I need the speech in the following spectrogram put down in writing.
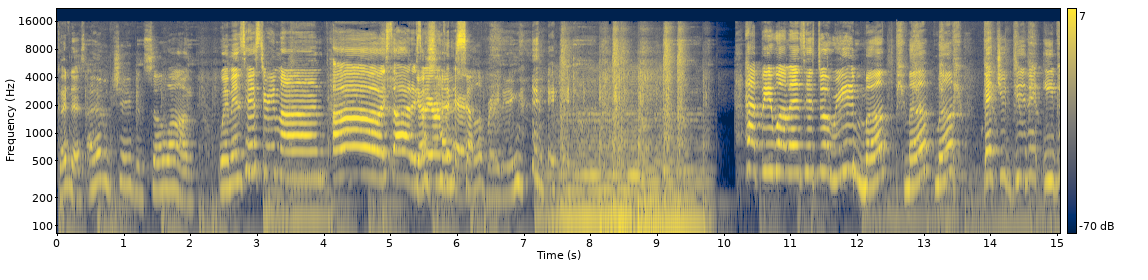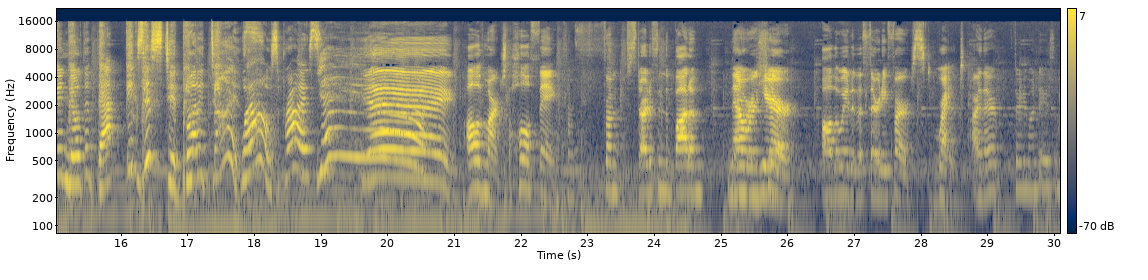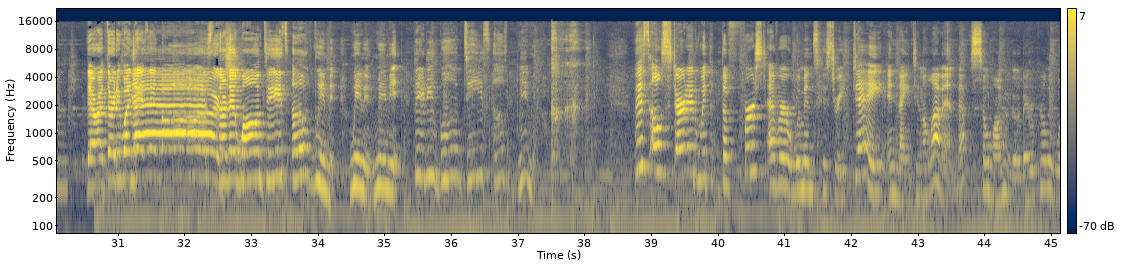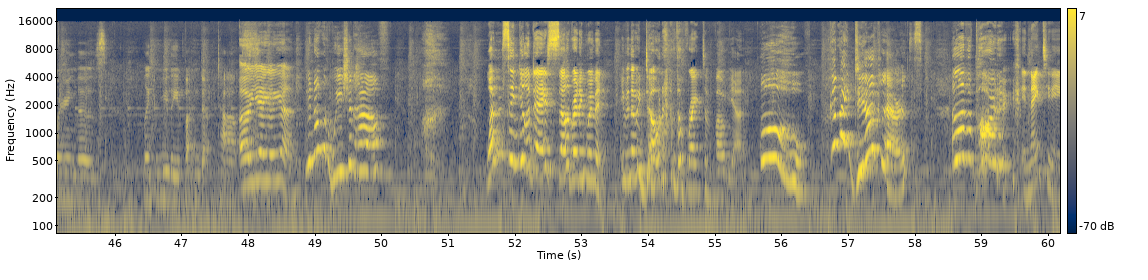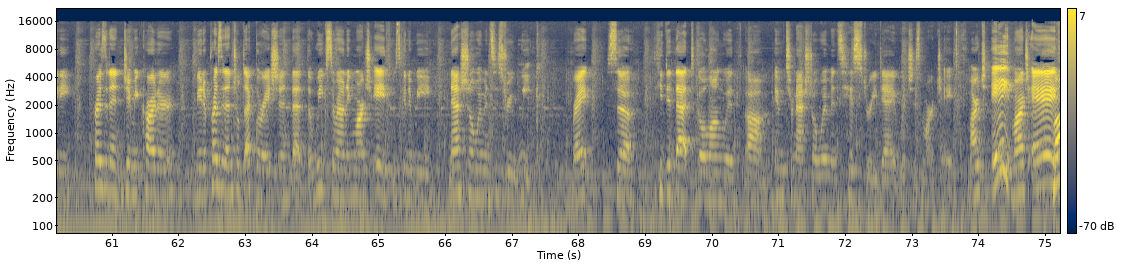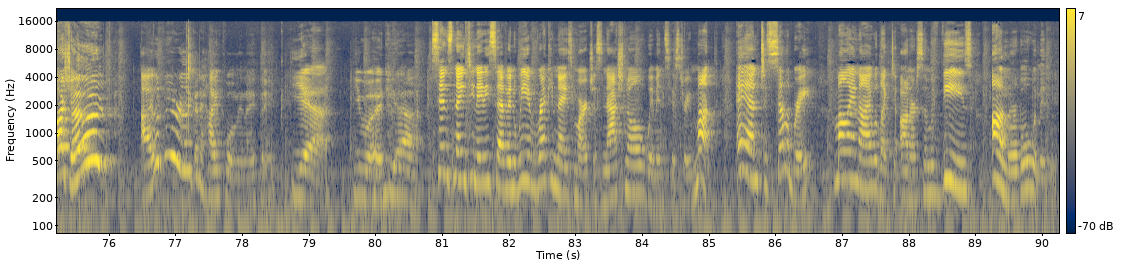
Goodness, I haven't shaved in so long. Women's History Month! Oh, I saw it. I Guess saw your I'm hair. celebrating. Happy Women's History Month, month, month. Bet you didn't even know that that existed, but it does. wow, surprise. Yay! Yay! All of March, the whole thing. From from started from the bottom. Now we're here. All the way to the 31st. Right. Are there 31 days in March? There are 31 Yes! days in March! 31 days of women, women, women. 31 days of women. This all started with the first ever Women's History Day in 1911. That was so long ago. They were probably wearing those like really buttoned up tops. Oh yeah, yeah, yeah. you know what we should have? One singular day celebrating women, even though we don't have the right to vote yet. Oh, good idea, Clarence. I love a party! In 1980, President Jimmy Carter made a presidential declaration that the week surrounding March 8th was going to be National Women's History Week, right? So he did that to go along with um, International Women's History Day, which is March 8th. March 8th. March 8th! March 8th. I would be a really good hype woman, I think. Yeah, you would. Yeah. Since 1987, we have recognized March as National Women's History Month. And to celebrate, Molly and I would like to honor some of these honorable women.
